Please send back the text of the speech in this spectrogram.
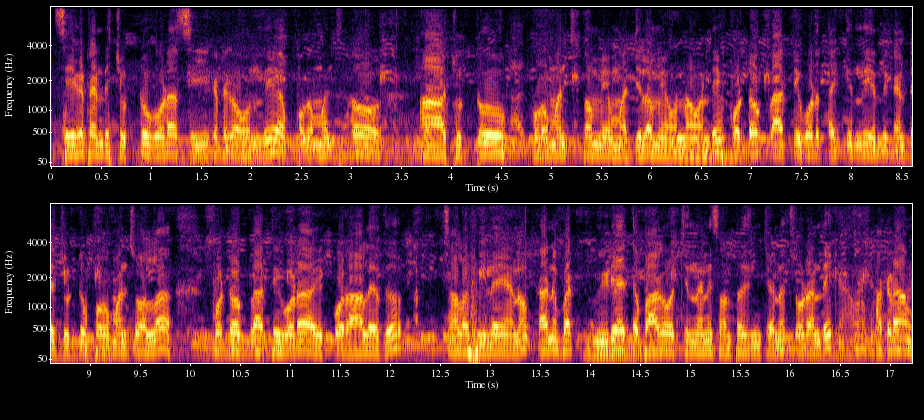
చీకటి అంటే చుట్టూ కూడా చీకటిగా ఉంది. ఆ పొగ మంచుతో ఆ చుట్టూ పొగ మంచుతో మేము మధ్యలో మేము ఉన్నామండి. ఫోటో క్లారిటీ కూడా తగ్గింది. ఎందుకంటే చుట్టూ పొగ మంచు వల్ల ఫోటో క్లారిటీ కూడా ఎక్కువ రాలేదు. చాలా ఫీల్ అయ్యాను. కానీ బట్ వీడియో అయితే బాగా వచ్చిందని సంతోషించాను. చూడండి అక్కడ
